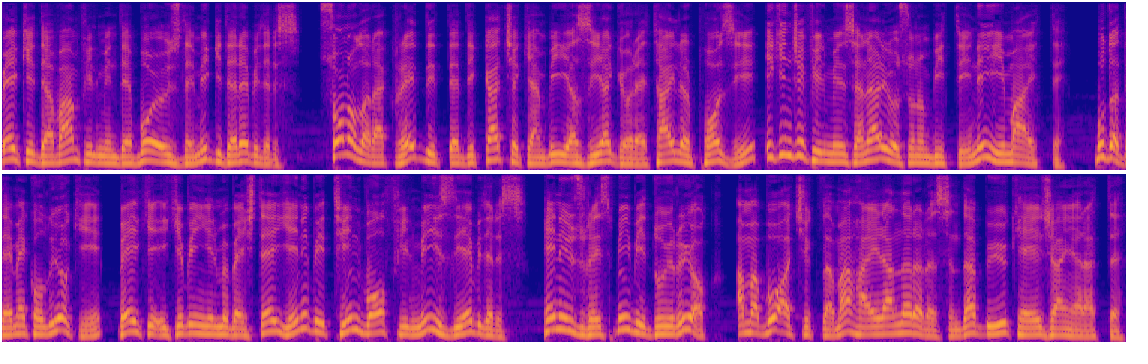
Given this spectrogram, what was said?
Belki devam filminde bu özlemi giderebiliriz. Son olarak Reddit'te dikkat çeken bir yazıya göre Tyler Posey, ikinci filmin senaryosunun bittiğini ima etti. Bu da demek oluyor ki belki 2025'te yeni bir Teen Wolf filmi izleyebiliriz. Henüz resmi bir duyuru yok ama bu açıklama hayranlar arasında büyük heyecan yarattı.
